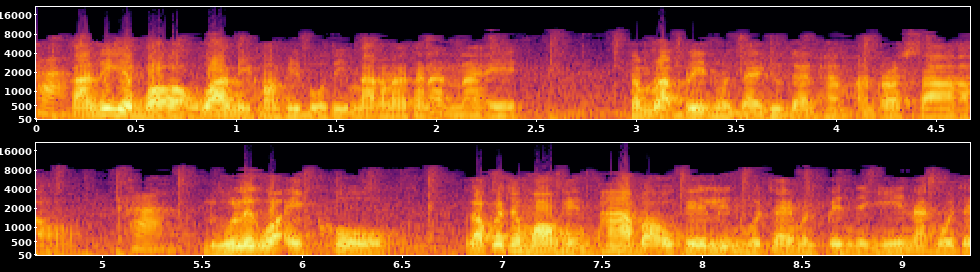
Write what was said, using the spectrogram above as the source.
ค่ะการที่จะบอกว่ามีความผิดปกติมากน้อยขนาดไหนสำหรับลิ้นหัวใจคือการทำอันตราซาวด์ค่ะหรือเรียกว่าเอ็กโค เราก็จะมองเห็นภาพว่าโอเคลิ้นหัวใจมันเป็นอย่างนี้นะ หัวใจ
